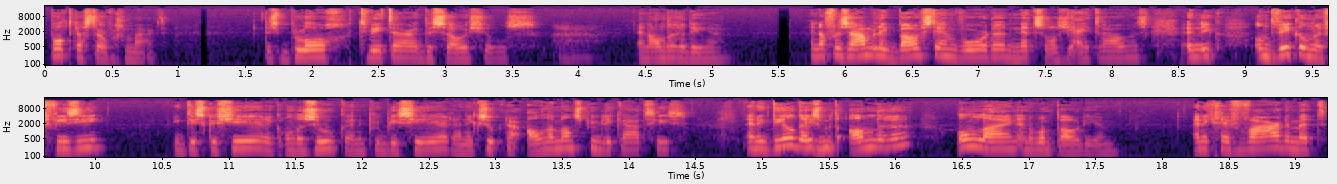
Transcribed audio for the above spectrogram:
podcast over gemaakt. Dus blog, Twitter, de socials uh, en andere dingen. En dan verzamel ik bouwsteenwoorden, net zoals jij trouwens. En ik ontwikkel mijn visie. Ik discussieer, ik onderzoek en ik publiceer. En ik zoek naar andermans publicaties. En ik deel deze met anderen, online en op een podium. En ik geef waarde met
